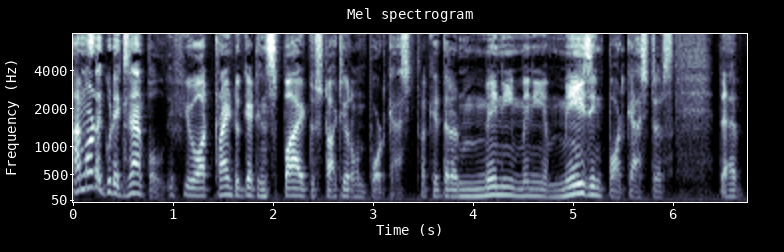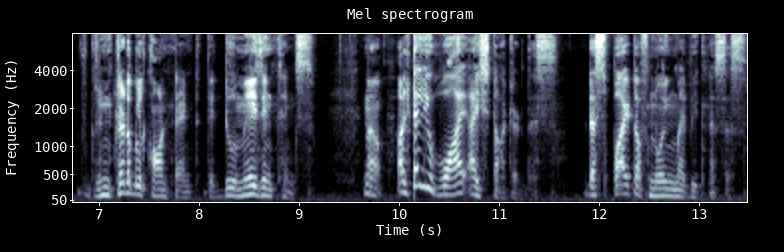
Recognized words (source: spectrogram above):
I'm not a good example if you are trying to get inspired to start your own podcast. Okay, there are many, many amazing podcasters. They have incredible content. They do amazing things. Now, I'll tell you why I started this, despite of knowing my weaknesses.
